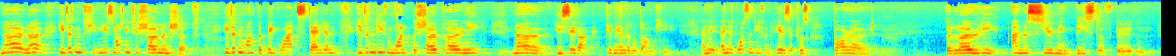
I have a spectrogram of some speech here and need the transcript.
No, no, he didn't, he, he's not into showmanship. Yeah. He didn't want the big white stallion. He didn't even want the show pony. Mm. No, he said, oh, Give me a little donkey. And it, and it wasn't even his, it was borrowed. Yeah. The lowly, unassuming beast of burden.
